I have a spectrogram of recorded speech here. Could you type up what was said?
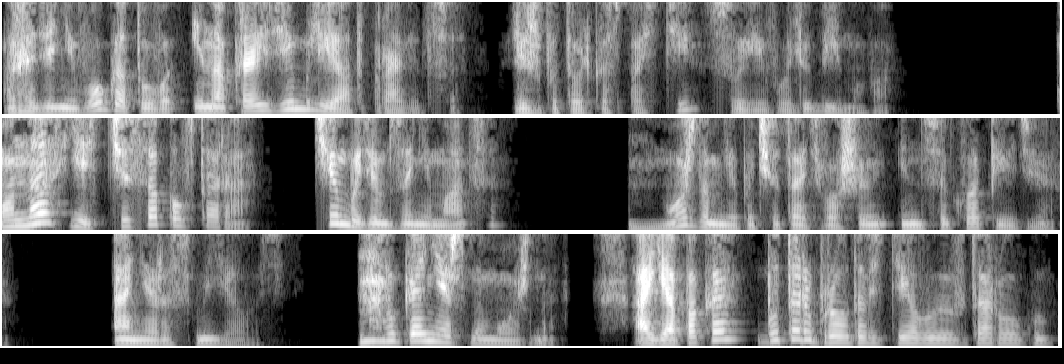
Ради него готова и на край земли отправиться, лишь бы только спасти своего любимого. «У нас есть часа полтора. Чем будем заниматься?» «Можно мне почитать вашу энциклопедию?» Аня рассмеялась. «Ну, конечно, можно. А я пока бутербродов сделаю в дорогу».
